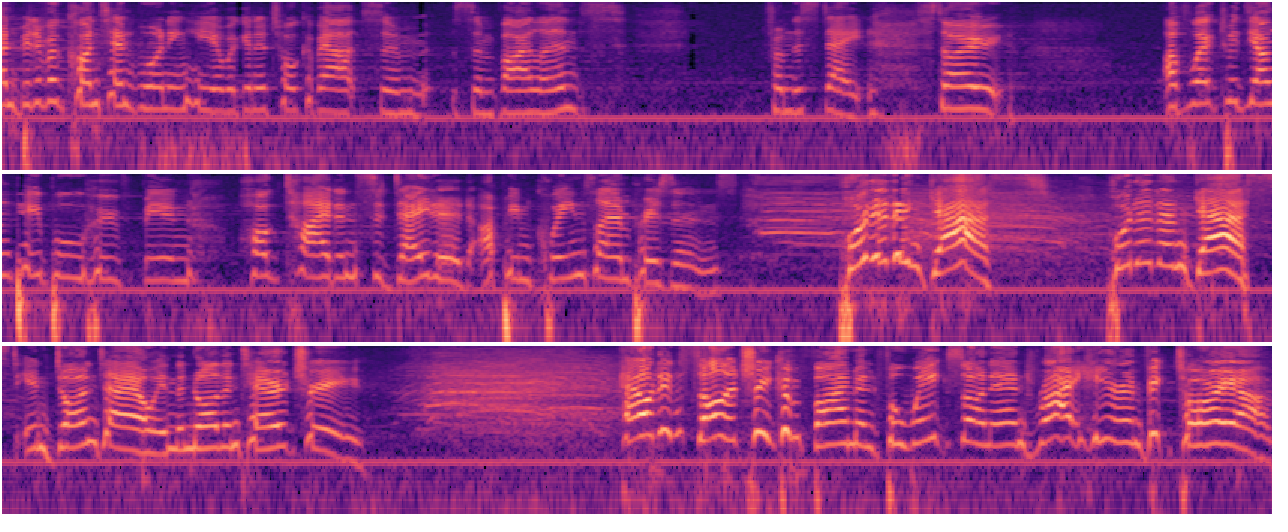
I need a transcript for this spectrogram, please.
And bit of a content warning here. We're going to talk about some some violence from the state. So, I've worked with young people who've been hogtied and sedated up in Queensland prisons, hooded and gassed, hooded and gassed in Don Dale in the Northern Territory. Held in solitary confinement for weeks on end right here in Victoria.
